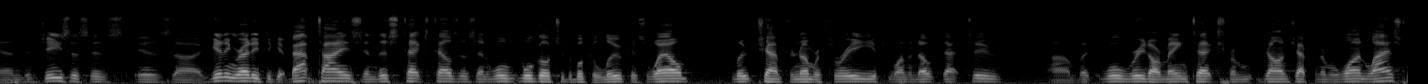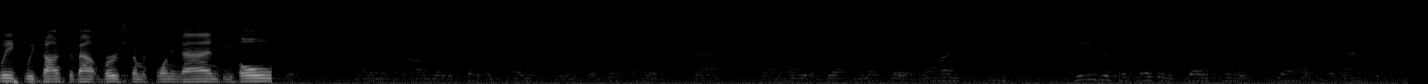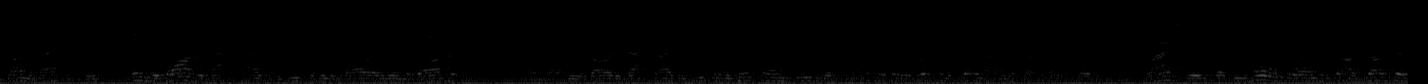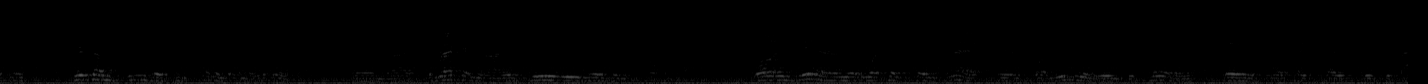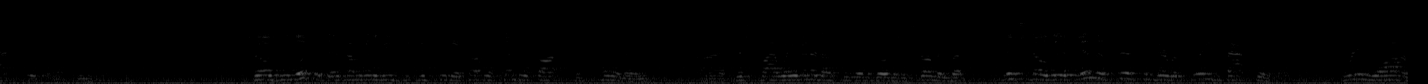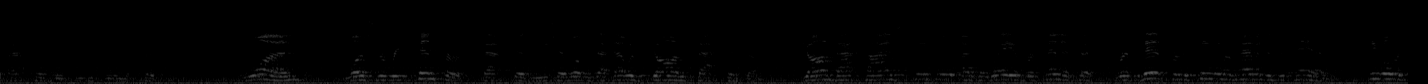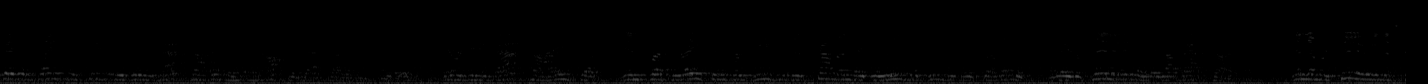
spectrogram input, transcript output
and Jesus is, is uh, getting ready to get baptized, and this text tells us, and we'll, we'll go to the book of Luke as well, Luke chapter number 3, if you want to note that too. Um, but we'll read our main text from John chapter number 1. Last week we talked about verse number 29, Behold,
